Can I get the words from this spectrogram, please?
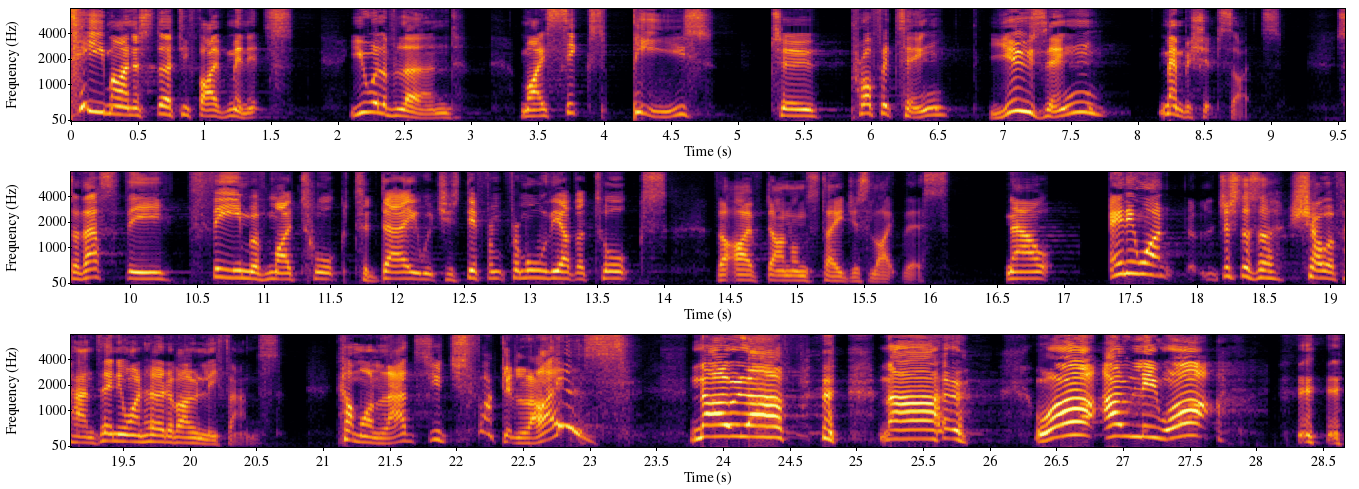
T minus 35 minutes, you will have learned my six P's to profiting using membership sites. So that's the theme of my talk today, which is different from all the other talks that I've done on stages like this. Now, anyone, just as a show of hands, anyone heard of OnlyFans? Come on, lads, you just fucking liars. No, love. no. What? Only what?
